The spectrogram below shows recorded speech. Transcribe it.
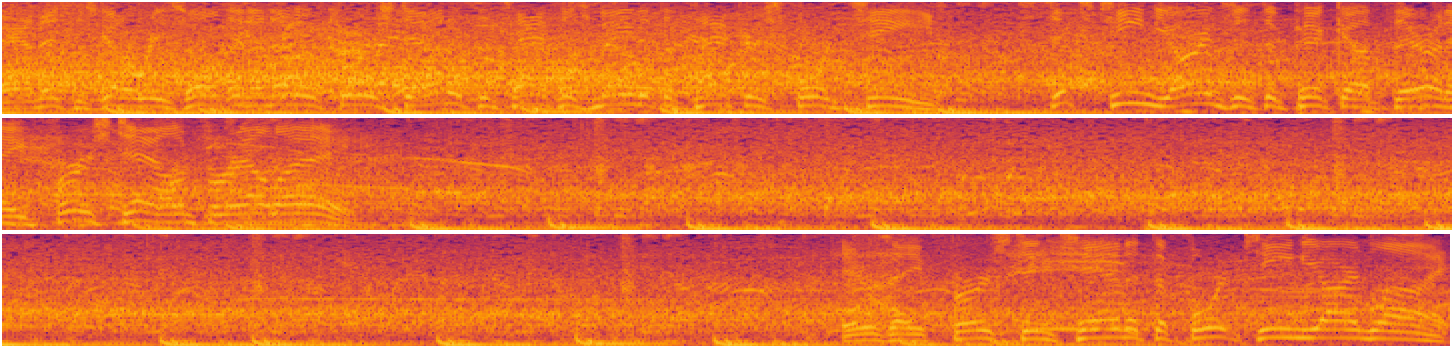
And this is going to result in another first down as the tackle's made at the Packers 14. 16 yards is the pickup there and a first down for L.A. Here's a first and 10 at the 14-yard line.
